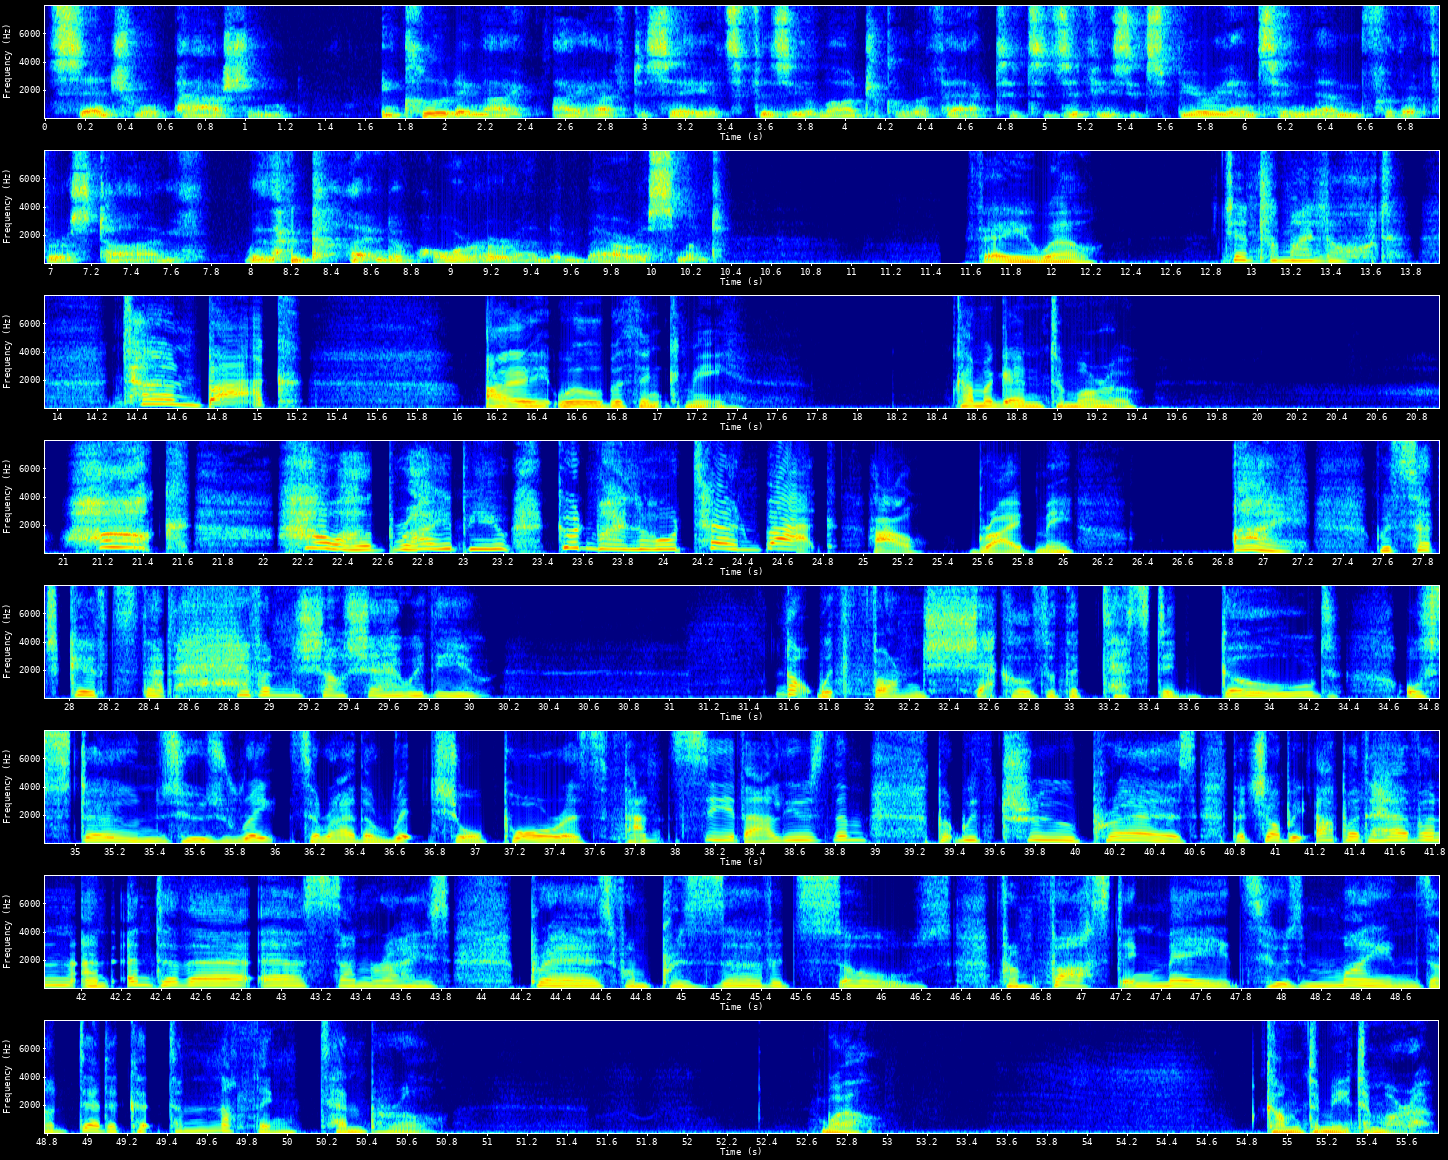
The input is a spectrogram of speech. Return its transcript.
sensual passion, including, I, I have to say, its physiological effects. It's as if he's experiencing them for the first time with a kind of horror and embarrassment. Fare you well. Gentle my lord, turn back! I will bethink me. Come again tomorrow. Hark! How I'll bribe you! Good my lord, turn back! How? Bribe me? I, with such gifts that heaven shall share with you. Not with fond shekels of the tested gold, or stones whose rates are either rich or poor as fancy values them, but with true prayers that shall be up at heaven and enter there ere sunrise, prayers from preserved souls, from fasting maids whose minds are dedicate to nothing temporal. Well, come to me tomorrow.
